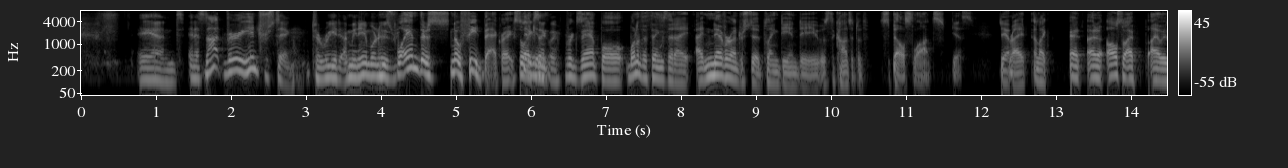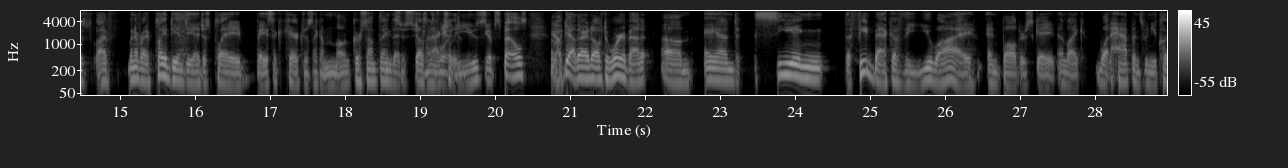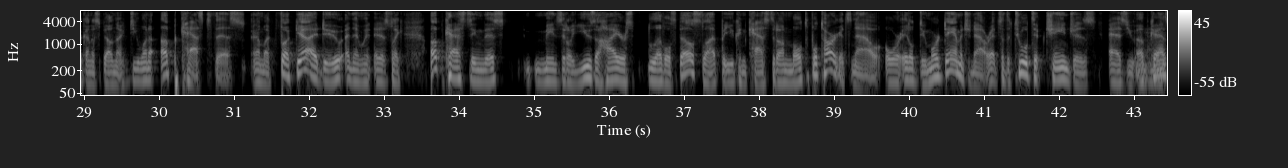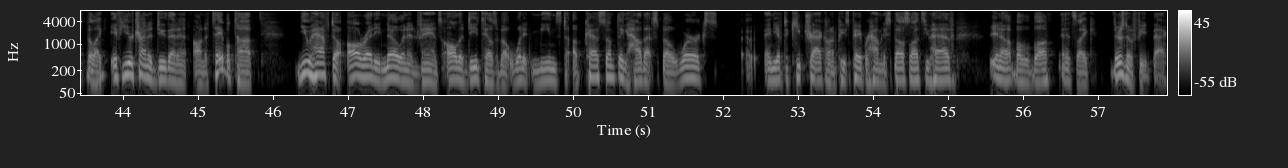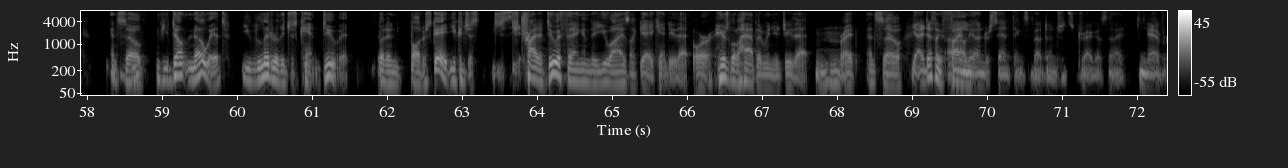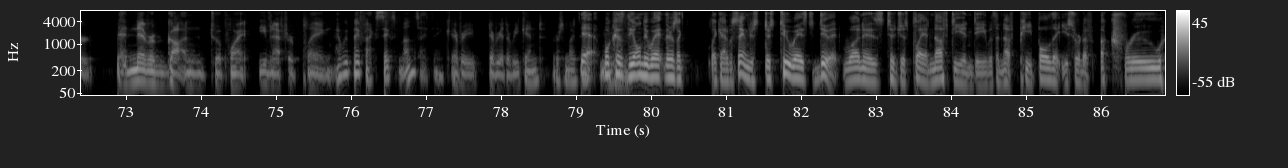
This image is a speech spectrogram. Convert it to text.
and and it's not very interesting to read. I mean, anyone who's Well, and there's no feedback, right? So, Yeah, like, in- exactly. for example, one of the things that I I never understood playing D and D was the concept of spell slots, yes. Yeah. right? And like, and, and also I I always I've whenever I play D and I just play basic characters like a monk or something It's that just so you doesn't actually avoid- use Yep. spells. Yep. like, yeah, there I don't have to worry about it. Um, and seeing the feedback of the UI in Baldur's Gate and like what happens when you click on a spell. And like, do you want to upcast this? And I'm like, fuck yeah, I do. And then when, and it's like upcasting this means it'll use a higher level spell slot, but you can cast it on multiple targets now, or it'll do more damage now, right? So the tooltip changes as you upcast. But like if you're trying to do that on a tabletop, you have to already know in advance all the details about what it means to upcast something, how that spell works, uh, and you have to keep track on a piece of paper how many spell slots you have, you know, blah blah blah. And it's like there's no feedback, and so if you don't know it, you literally just can't do it. But in Baldur's Gate, you can just, just try to do a thing, and the UI is like, yeah, you can't do that, or here's what'll happen when you do that, Mhm. right? And so Yeah, I definitely Um, finally understand things about Dungeons and Dragons that I never had never gotten to a point even after playing. And we played for like six months, I think, every every other weekend or something like that. Yeah, well, because the only way there's like like Adam was saying, there's there's two ways to do it. One is to just play enough D and D with enough people that you sort of accrue,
